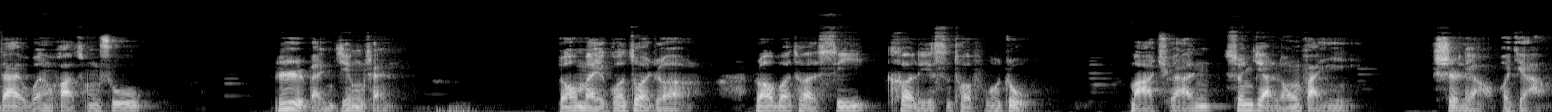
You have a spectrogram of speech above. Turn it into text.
代文化丛书《日本精神》，由美国作者罗伯特 ·C· 克里斯托弗著，马全、孙建龙翻译，事了不讲。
